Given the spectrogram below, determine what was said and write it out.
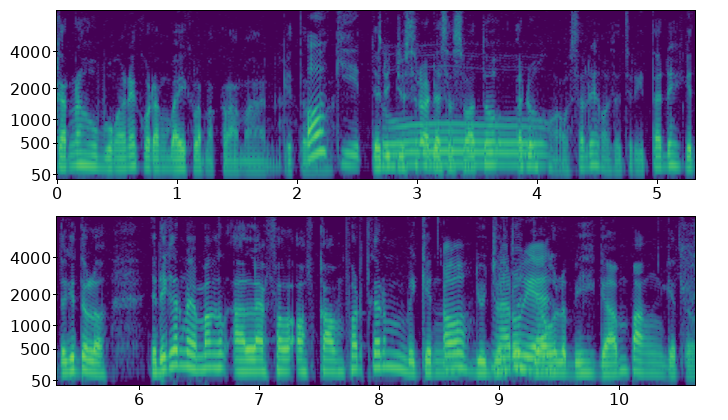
karena hubungannya kurang baik lama kelamaan gitu. Oh gitu. Jadi justru ada sesuatu, aduh nggak usah deh, nggak usah cerita deh, gitu-gitu loh. Jadi kan memang uh, level of comfort kan bikin Oh, jujur tuh ya. jauh lebih gampang gitu.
